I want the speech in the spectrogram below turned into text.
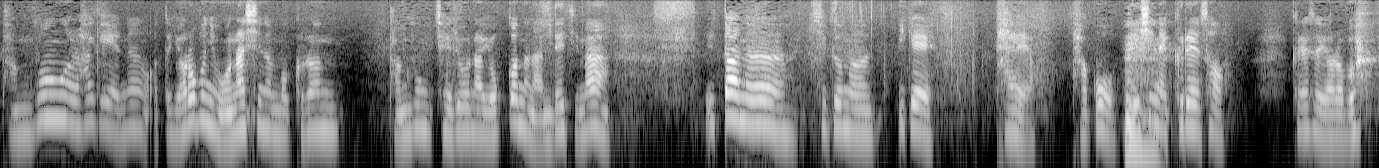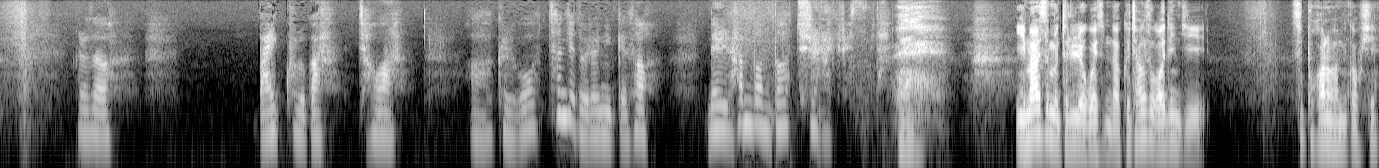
방송을 하기에는 어떤 여러분이 원하시는 뭐 그런 방송 재료나 요건은 안 되지만 일단은 지금은 이게 다예요. 다고 음. 대신에 그래서 그래서 여러분 그래서 마이콜과 저와 아 그리고 천지도련님께서 내일 한 번 더 출연하기로 했습니다. 이 말씀을 드리려고 했습니다. 그 장소가 어딘지 스포 가능합니까 혹시?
